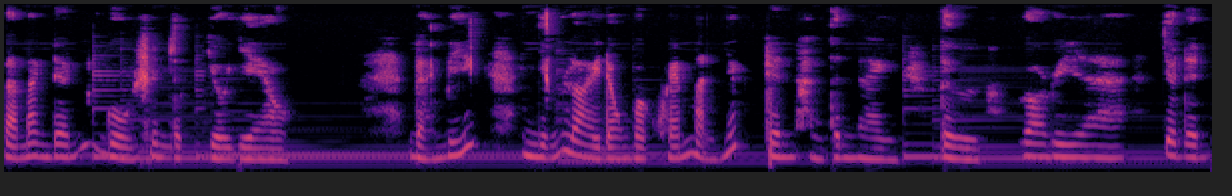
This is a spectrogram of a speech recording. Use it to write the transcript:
và mang đến nguồn sinh lực dồi dào bạn biết những loài động vật khỏe mạnh nhất trên hành tinh này từ gorilla cho đến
